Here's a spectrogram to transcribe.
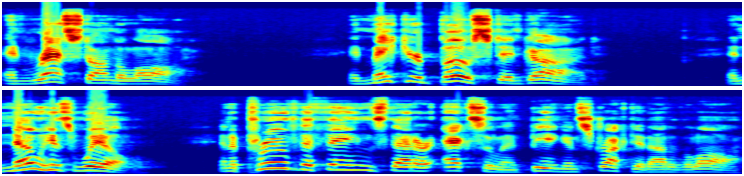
and rest on the law and make your boast in God and know his will and approve the things that are excellent, being instructed out of the law,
